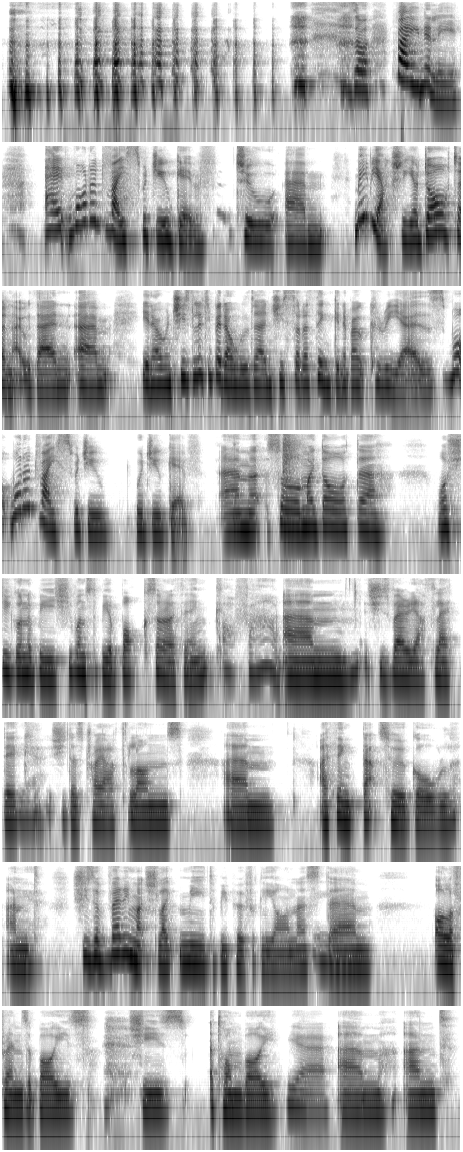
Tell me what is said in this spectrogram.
so finally uh, what advice would you give to um, maybe actually your daughter now then um, you know when she's a little bit older and she's sort of thinking about careers what what advice would you would you give Um, so my daughter, what's she going to be? She wants to be a boxer, I think. Oh, fab. Um, she's very athletic. Yeah. She does triathlons. Um, I think that's her goal, and Yeah. she's a very much like me, to be perfectly honest. Yeah. Um, all her friends are boys. She's a tomboy, yeah. um, and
